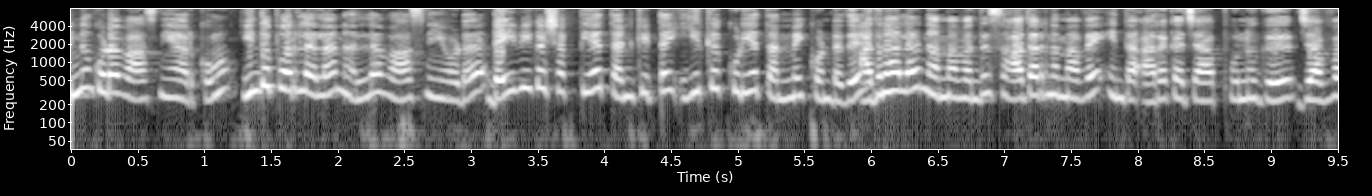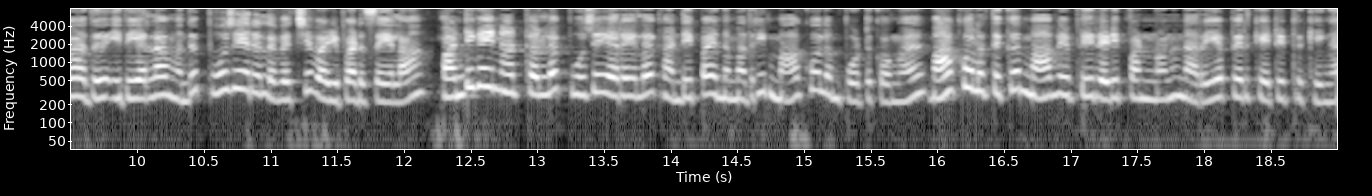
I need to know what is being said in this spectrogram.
இன்னும் கூட வாசனையா இருக்கும். இந்த பொருள் எல்லாம் நல்ல வாசனையோட தெய்வீக சக்தியை தன்கிட்ட ஈர்க்கக்கூடிய தன்மை கொண்டது. அதனால நம்ம வந்து சாதாரணமாவே இந்த அரகஜா புனுகு ஜவ்வாது இதையெல்லாம் வந்து பூஜை அறையில வச்சு வழிபாடு செய்யலாம். பண்டிகை நாட்கள்ல பூஜை அறையில கண்டிப்பா இந்த மாதிரி மாக்கோலம் போட்டுக்கோங்க. மாக்கோலத்துக்கு மாவு எப்படி ரெடி பண்ணணும்னு நிறைய பேர் கேட்டுட்டு இருக்கீங்க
